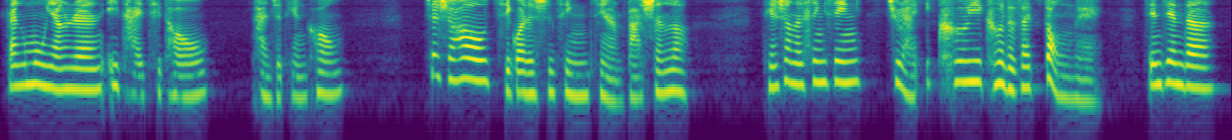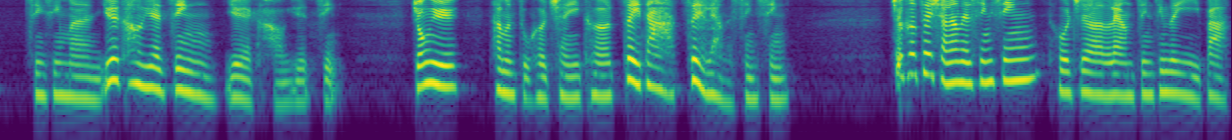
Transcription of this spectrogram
三个牧羊人一抬起头，看着天空。这时候，奇怪的事情竟然发生了：天上的星星居然一颗一颗的在动！哎，渐渐的，星星们越靠越近，越靠越近。终于，它们组合成一颗最大最亮的星星。这颗最闪亮的星星拖着亮晶晶的尾巴，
